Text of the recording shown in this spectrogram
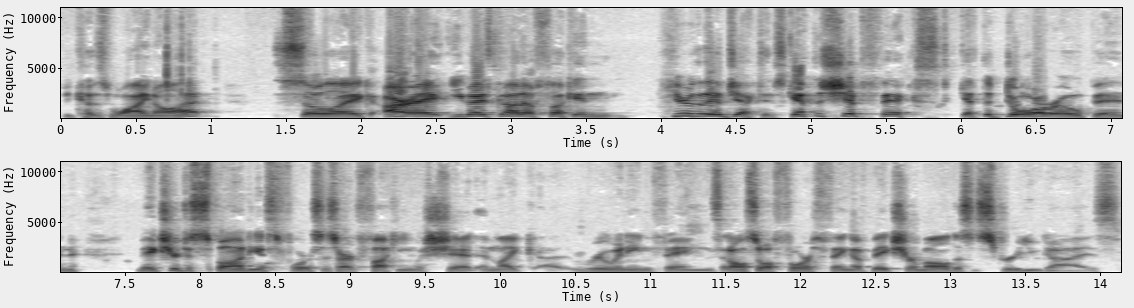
because why not? So like, all right, you guys gotta fucking here are the objectives. Get the ship fixed, get the door open, make sure Despondia's forces aren't fucking with shit and like uh, ruining things. And also a fourth thing of make sure Maul doesn't screw you guys.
